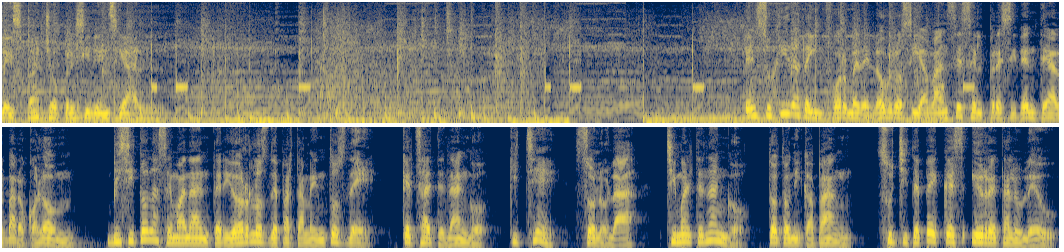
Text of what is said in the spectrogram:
Despacho Presidencial. En su gira de informe de logros y avances, el presidente Álvaro Colón visitó la semana anterior los departamentos de Quetzaltenango, Quiché, Sololá, Chimaltenango, Totonicapán, Suchitepeques y Retaluleu,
